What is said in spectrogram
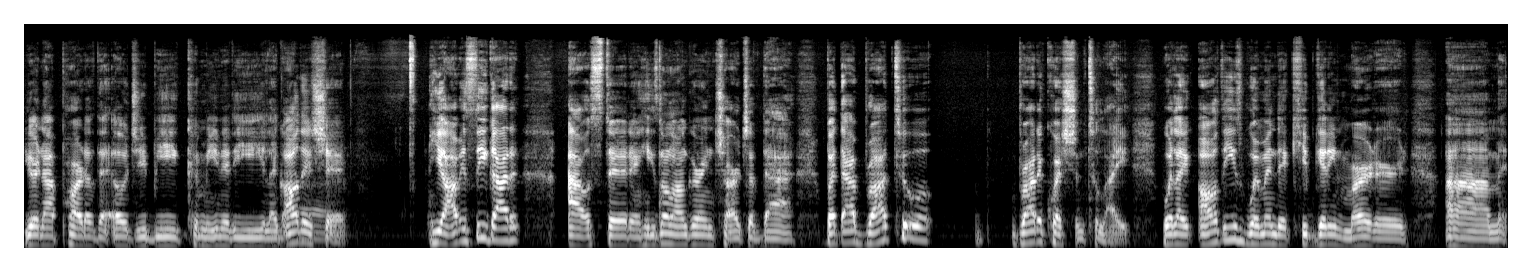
you're not part of the LGBT community like all this shit. He obviously got ousted and he's no longer in charge of that. But that brought to brought a question to light where like all these women that keep getting murdered um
